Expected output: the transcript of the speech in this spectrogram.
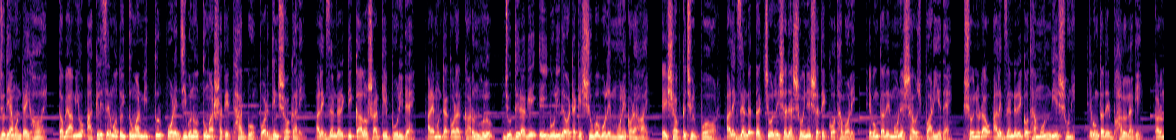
যদি এমনটাই হয়, তবে আমিও আকিলিসের মতোই তোমার মৃত্যুর পরের জীবনেও তোমার সাথে থাকব। পরের দিন সকালে আলেকজান্ডার একটি কালো সারকে বলি দেয়, আর এমনটা করার কারণ হলো যুদ্ধের আগে এই বলি দেওয়াটাকে শুভ বলে মনে করা হয়। এই সব কিছুর পর আলেকজান্ডার তার চল্লিশ হাজার সৈন্যের সাথে কথা বলে এবং তাদের মনের সাহস বাড়িয়ে দেয়। সৈন্যরাও আলেকজান্ডারের কথা মন দিয়ে শোনে। এবং তাদের ভালো লাগে, কারণ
